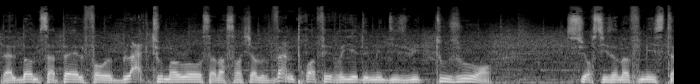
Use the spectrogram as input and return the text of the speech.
L'album s'appelle For a Black Tomorrow, ça va sortir le 23 février 2018, toujours sur Season of Mist.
